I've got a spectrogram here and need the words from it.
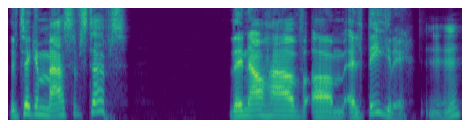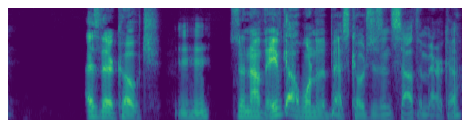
They've taken massive steps. They now have um, El Tigre mm-hmm. as their coach. Mm-hmm. So now they've got one of the best coaches in South America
